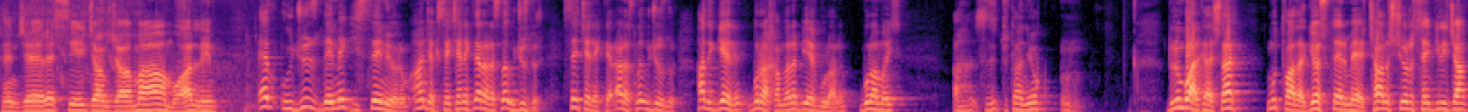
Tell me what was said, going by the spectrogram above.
Penceresi cam cama muallim. Ev ucuz demek istemiyorum. Ancak seçenekler arasında ucuzdur. Seçenekler arasında ucuzdur. Hadi gelin bu rakamlara bir ev bulalım. Bulamayız. Aha, sizi tutan yok. Durum bu arkadaşlar. Mutfağı göstermeye çalışıyoruz sevgili Can.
